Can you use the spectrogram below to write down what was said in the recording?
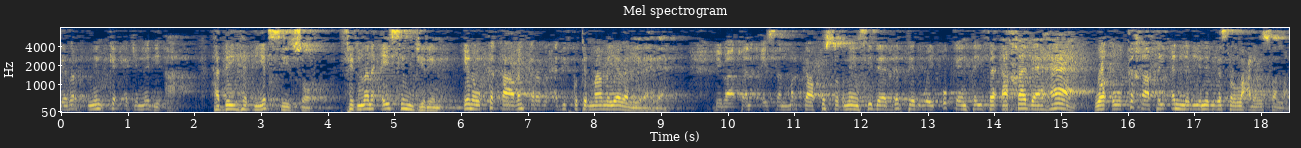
gabar nin ka ajnabi ah. Hadday hadiyad siiso fidnana aysan jirin inuu ka qaadan kara buu xadiidku tilmaamayaa baa la yidhaahdaa. Dhibaatana aysan markaa ku sugnayn sidaa darteed way u keentay fa akhadahaa waa uu ka qaatay annebiyu nebiga sala allah calayh wasalam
